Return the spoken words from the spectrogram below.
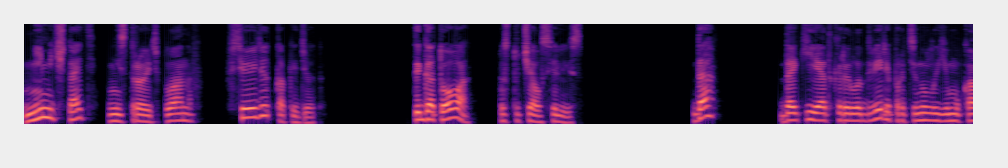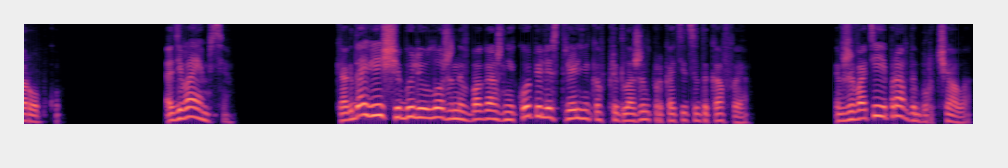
Ни мечтать, ни строить планов. Все идет, как идет. «Ты готова?» — постучался Лиз. «Да», Дакия открыла дверь и протянула ему коробку. «Одеваемся». Когда вещи были уложены в багажник «Опеля», Стрельников предложил прокатиться до кафе. В животе и правда бурчало.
